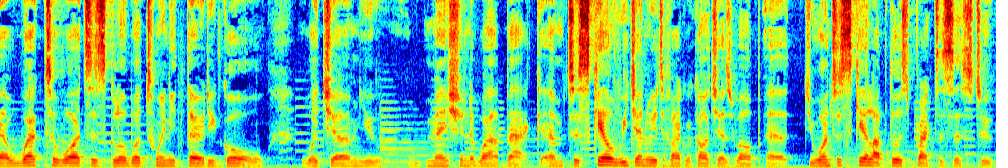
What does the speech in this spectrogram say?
uh, work towards its global 2030 goal, which um, you mentioned a while back, um, to scale regenerative agriculture as well. Uh, do you want to scale up those practices to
